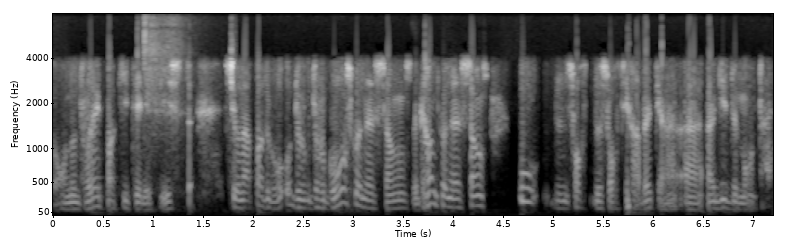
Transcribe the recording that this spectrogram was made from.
on ne devrait pas quitter les pistes si on n'a pas de, grosses connaissances, de grandes connaissances ou de, sortir avec un, guide de montagne.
